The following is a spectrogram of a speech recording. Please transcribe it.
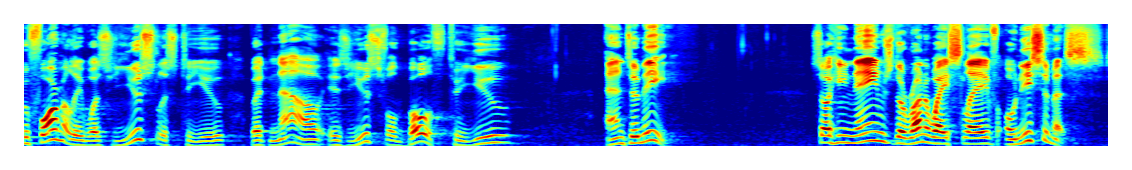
who formerly was useless to you, but now is useful both to you and to me. So he names the runaway slave Onesimus.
